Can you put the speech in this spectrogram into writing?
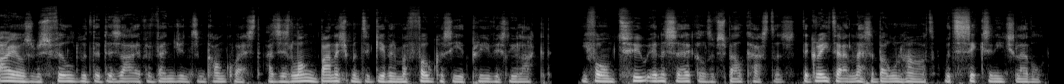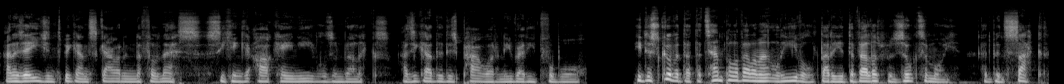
Iuz was filled with the desire for vengeance and conquest, as his long banishment had given him a focus he had previously lacked. He formed two inner circles of spellcasters, the Greater and Lesser Boneheart, with six in each level, and his agent began scouring the Flanaess, seeking arcane evils and relics, as he gathered his power and he readied for war. He discovered that the Temple of Elemental Evil that he had developed with Zuggtmoy had been sacked,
